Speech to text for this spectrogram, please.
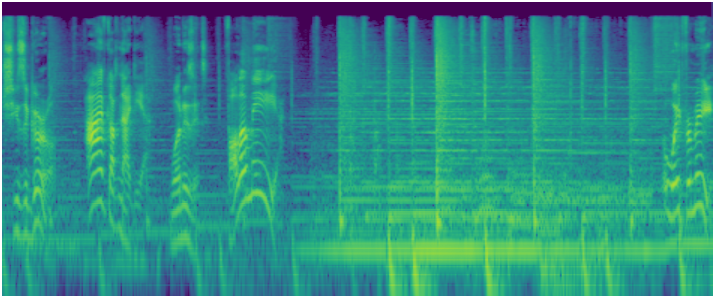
she's a girl. I've got an idea. What is it? Follow me. Oh, wait for me.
